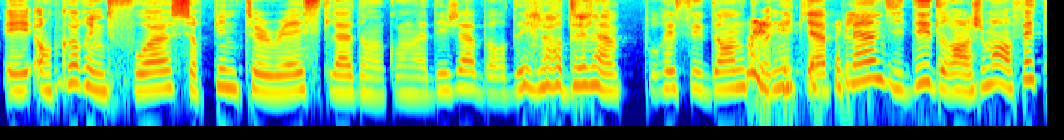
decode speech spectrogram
Et encore une fois, sur Pinterest, là, donc on a déjà abordé lors de la précédente chronique, il y a plein d'idées de rangement. En fait,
